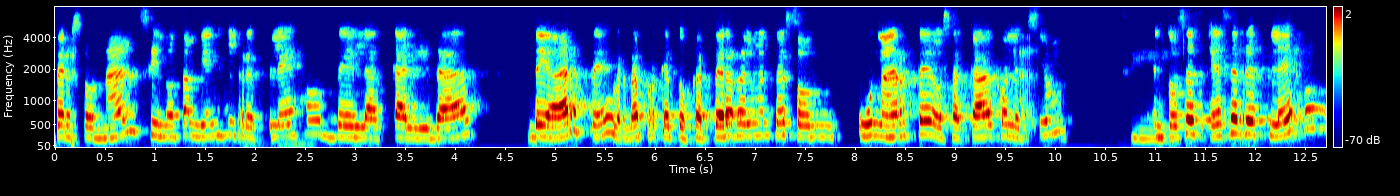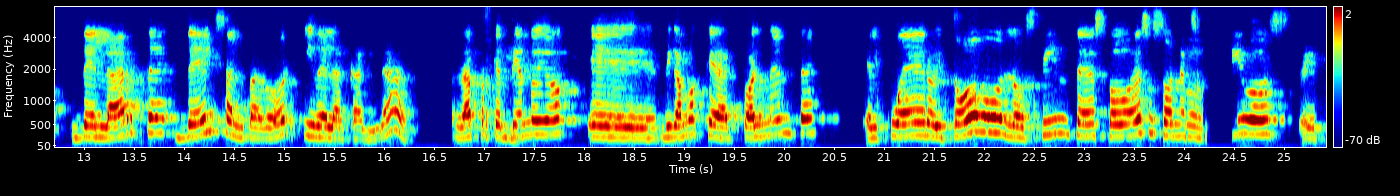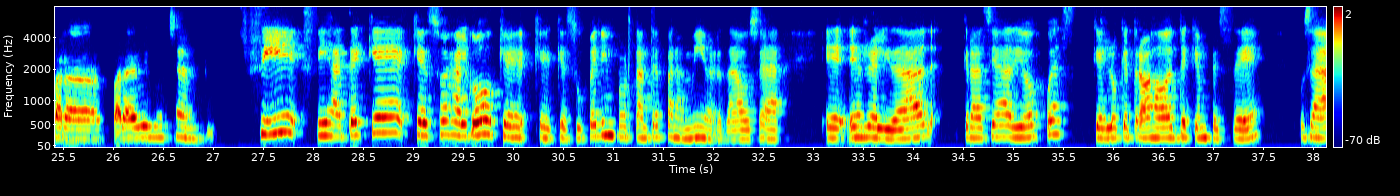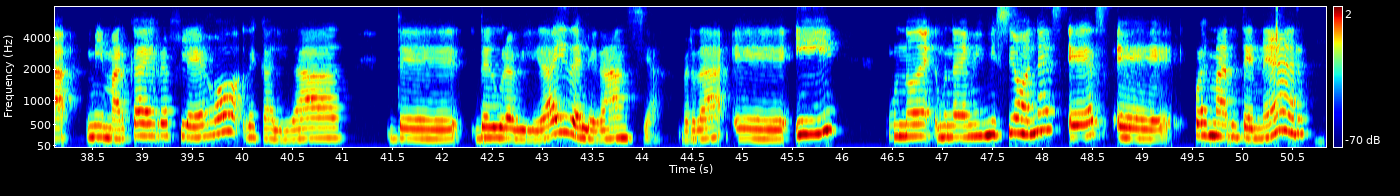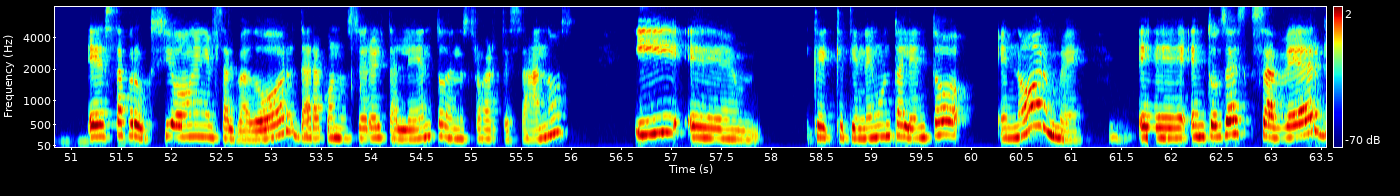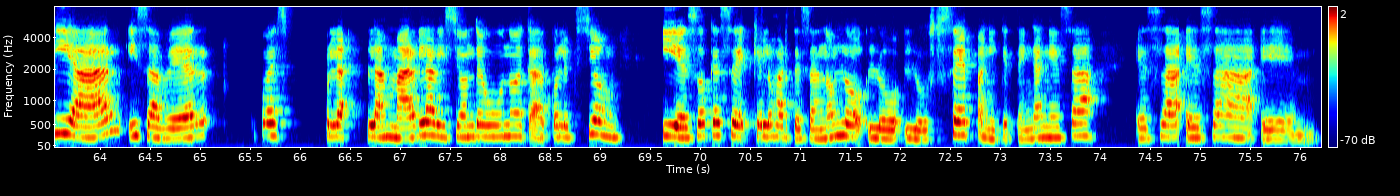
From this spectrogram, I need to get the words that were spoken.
personal, sino también el reflejo de la calidad de arte, ¿verdad? Porque tus carteras realmente son un arte, o sea, cada colección. Entonces, ese reflejo del arte del Salvador y de la calidad, ¿verdad? Porque entiendo yo, eh, digamos que actualmente el cuero y todo, los tintes, todo eso son exclusivos eh, para, para Evin Sí, fíjate que, que, eso es algo que, que, que es súper importante para mí, ¿verdad? O sea, eh, en realidad, gracias a Dios, pues, que es lo que he trabajado desde que empecé, o sea, mi marca es reflejo de calidad, de, de durabilidad y de elegancia, ¿verdad? Eh, y uno de, una de mis misiones es, eh, pues, mantener esta producción en El Salvador, dar a conocer el talento de nuestros artesanos y em, que, tienen un talento enorme. Eh, entonces, saber guiar y saber, pues, plasmar la visión de uno de cada colección y eso que, se, que los artesanos lo, lo, lo sepan y que tengan esa, esa, esa, em,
